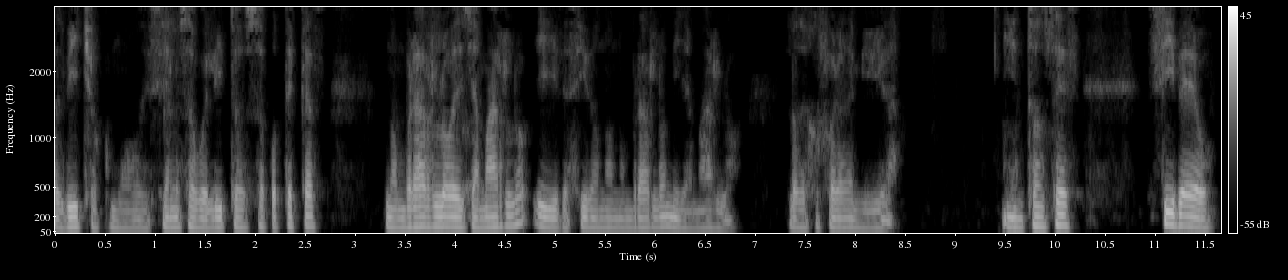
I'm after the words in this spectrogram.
al bicho, como decían los abuelitos zapotecas, nombrarlo es llamarlo y decido no nombrarlo ni llamarlo. Lo dejo fuera de mi vida. Y entonces sí veo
